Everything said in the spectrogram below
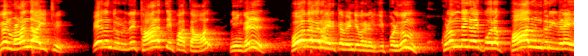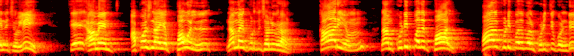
இவன் வளர்ந்தாயிற்று. வேதம் சொல்கிறது காலத்தை பார்த்தால் நீங்கள் போதகராக இருக்க வேண்டியவர்கள். இப்பொழுதும் குழந்தைகளைப் போல பால் உண்கிறீர்களே என்று சொல்லி அப்போஸ் ஆமென். அப்போஸ்தலனாகிய பவுல் நம்மை குறித்து சொல்லுகிறான். காரியம் நாம் குடிப்பது பால். பால் குடிப்பது போல் குடித்துக்கொண்டு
